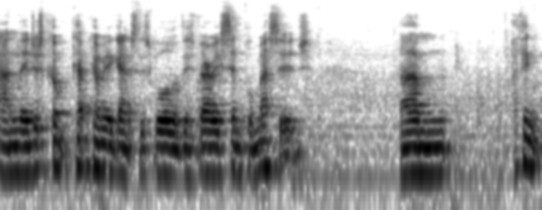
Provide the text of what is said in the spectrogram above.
And they just com- kept coming against this wall of this very simple message. Um, I think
